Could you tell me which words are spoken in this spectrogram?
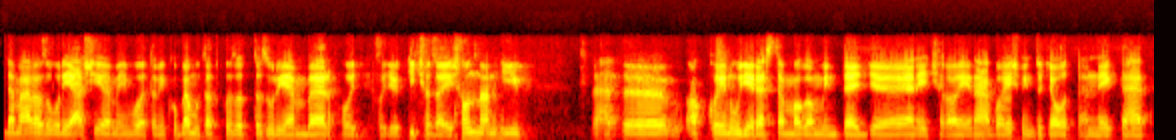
de már az óriási élmény volt, amikor bemutatkozott az úriember, hogy, hogy ő kicsoda és honnan hív, tehát ö, akkor én úgy éreztem magam, mint egy NHL arénába, és mint hogyha ott lennék, tehát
